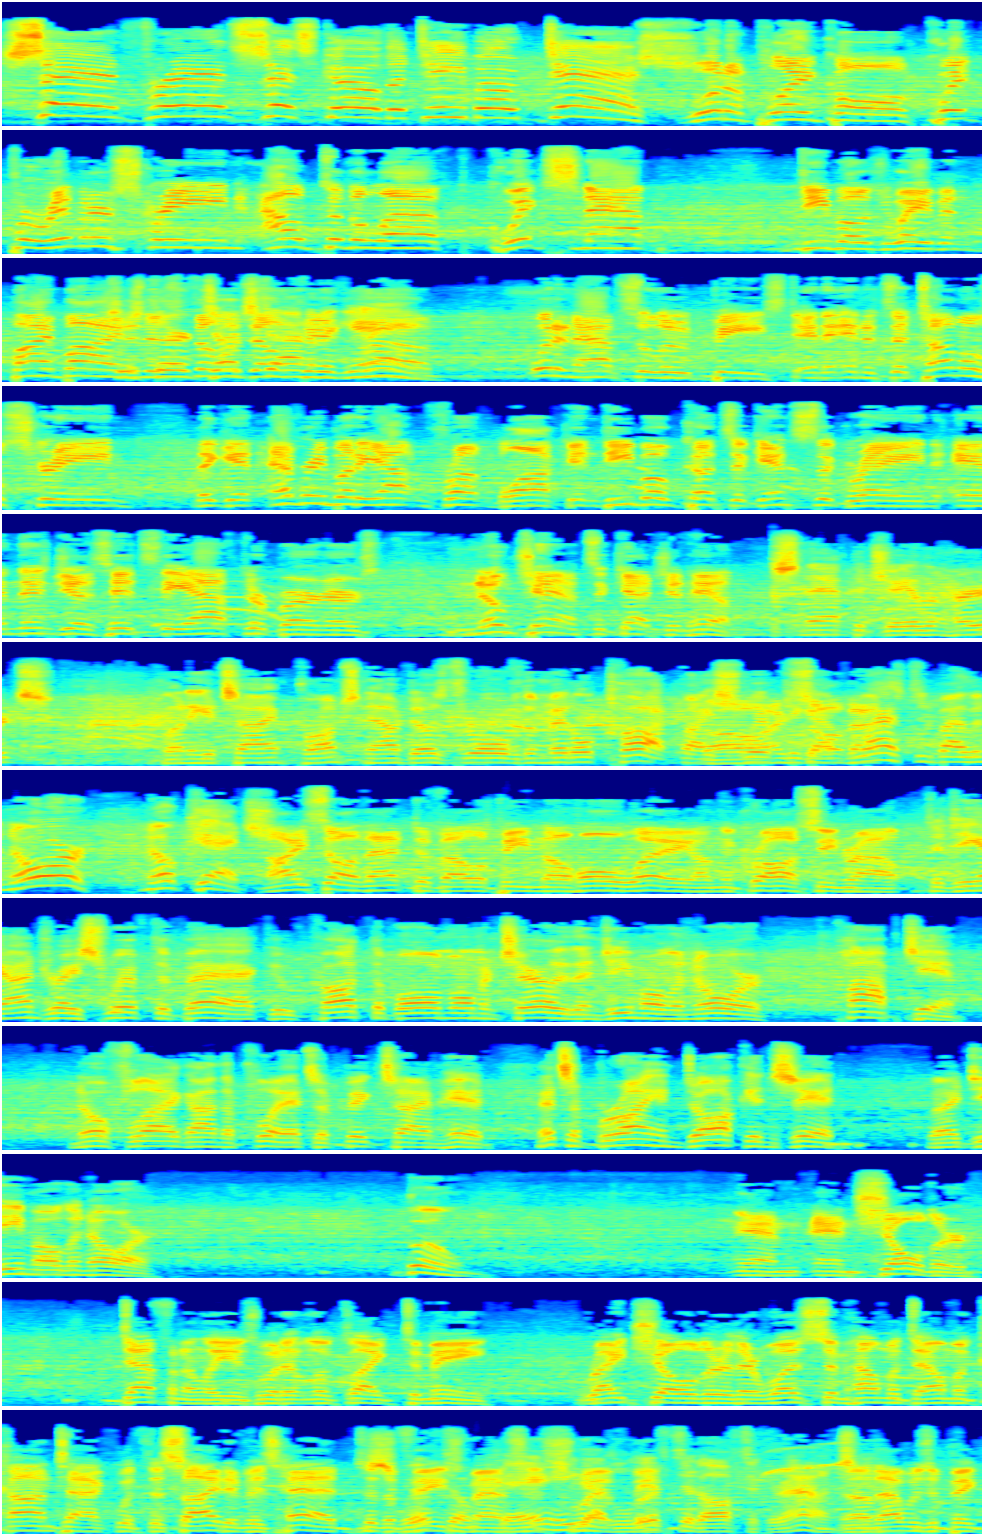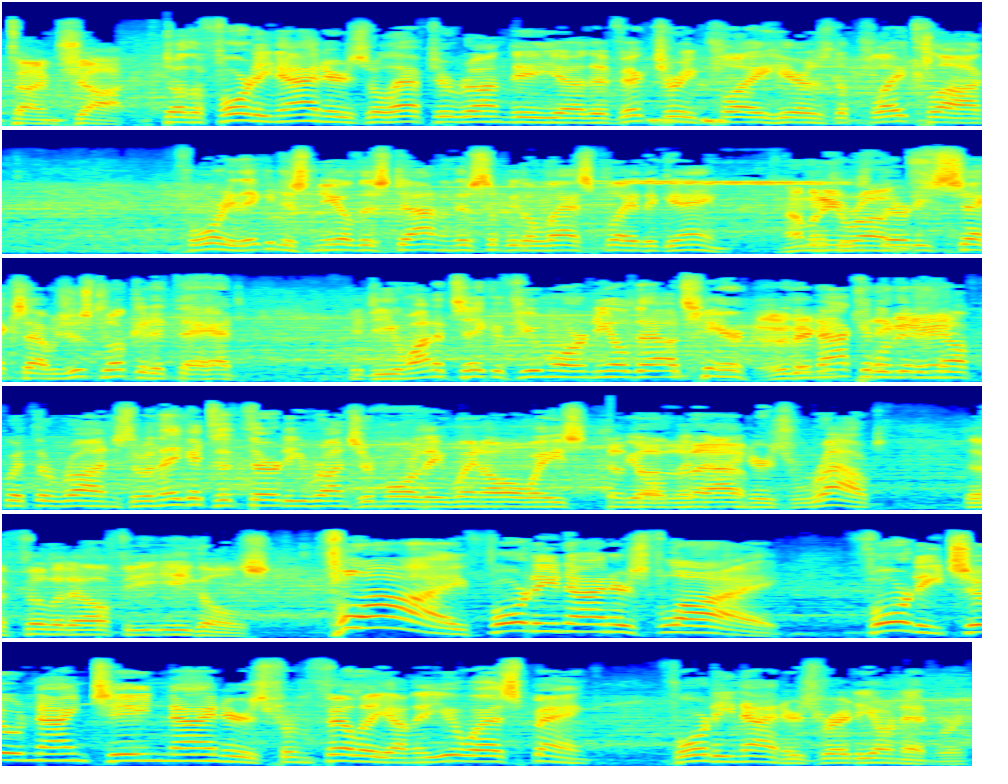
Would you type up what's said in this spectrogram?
San Francisco, the Deebo dash. What a play call. Quick perimeter screen out to the left. Quick snap. Deebo's waving bye bye to His this Philadelphia touchdown of the game. crowd. What an absolute beast. And, and it's a tunnel screen. They get everybody out in front block, and Deebo cuts against the grain and then just hits the afterburners. No chance of catching him. Snap to Jalen Hurts. Plenty of time. Pumps now does throw over the middle. Caught by Oh, Swift. I He got that. blasted by Lenoir. No catch. I saw that developing the whole way on the crossing route. to D'Andre Swift, the back, who caught the ball momentarily. Then Demo Lenoir popped him. No flag on the play. That's a big time hit. That's a Brian Dawkins hit by Demo Lenoir. Boom. and and shoulder definitely is what it looked like to me. Right shoulder. There was some helmet to helmet contact with the side of his head to the face mask okay. of He got Swift. but- lifted off the ground. No, that was a big time shot. So the 49ers will have to run the uh, the victory play here as the play clock. 40. They can just kneel this down, and this will be the last play of the game. How many runs? 36. I was just looking at that. Do you want to take a few more kneel downs here? They They're not going to get enough with the runs. When they get to 30 runs or more, they win always. The the. Niners rout the Philadelphia Eagles. Fly! 49ers fly. 42 19 Niners from Philly on the U.S. Bank 49ers Radio Network.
